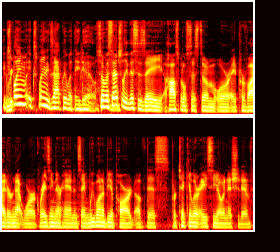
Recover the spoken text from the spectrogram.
explain explain exactly what they do. So essentially, this is a hospital system or a provider network raising their hand and saying we want to be a part of this particular ACO initiative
